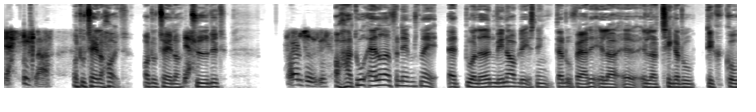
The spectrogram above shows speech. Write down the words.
ja helt klart. Og du taler højt, og du taler Ja. tydeligt. Det tydeligt. Og har du allerede fornemmelsen af, at du har lavet en vinderoplæsning, da du er færdig, eller, øh, eller tænker du, det kan gå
